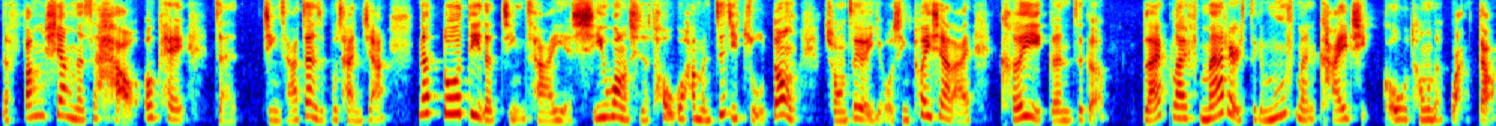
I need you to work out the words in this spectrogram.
的方向呢是好，OK，暂警察暂时不参加。那多地的警察也希望，其实透过他们自己主动从这个游行退下来，可以跟这个。Black Lives Matter 这个 movement 开启沟通的管道，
